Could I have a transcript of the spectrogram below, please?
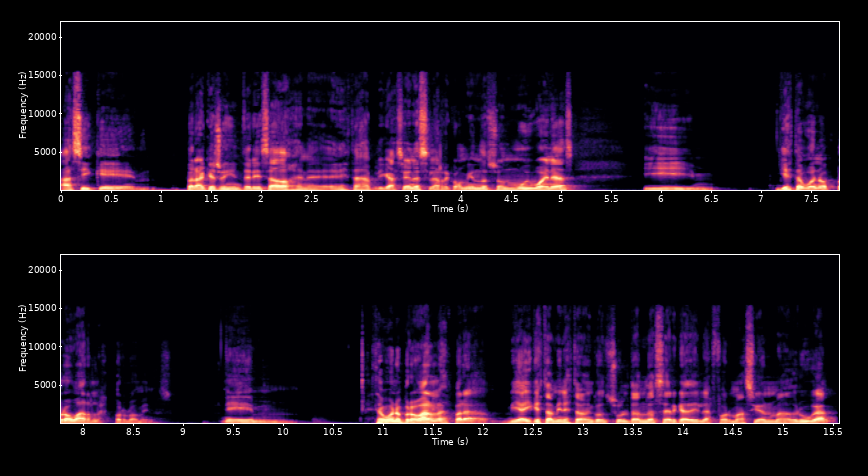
Así que para aquellos interesados en, estas aplicaciones, se las recomiendo, son muy buenas y, está bueno probarlas por lo menos. Em, está bueno probarlas para... Vi ahí que también estaban consultando acerca de la formación madruga.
